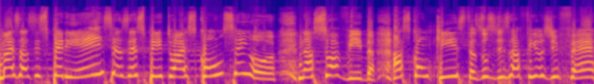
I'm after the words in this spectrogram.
mas as experiências espirituais com o Senhor na sua vida, as conquistas, os desafios de fé,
